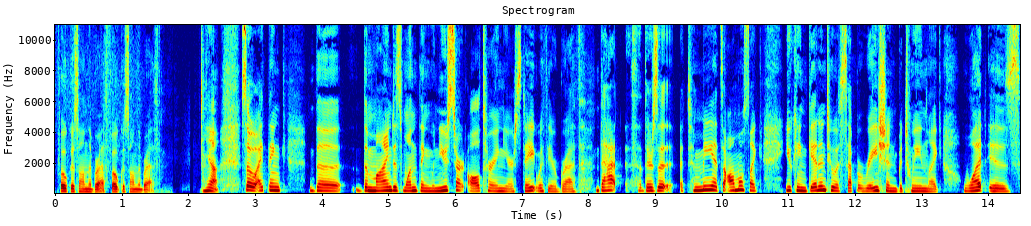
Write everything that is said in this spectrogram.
focus on the breath, focus on the breath. Yeah. So I think the the mind is one thing when you start altering your state with your breath. That there's a to me it's almost like you can get into a separation between like what is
